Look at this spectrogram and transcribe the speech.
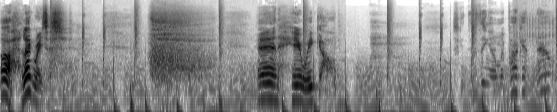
ah, leg raises. And here we go. Pocket now.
